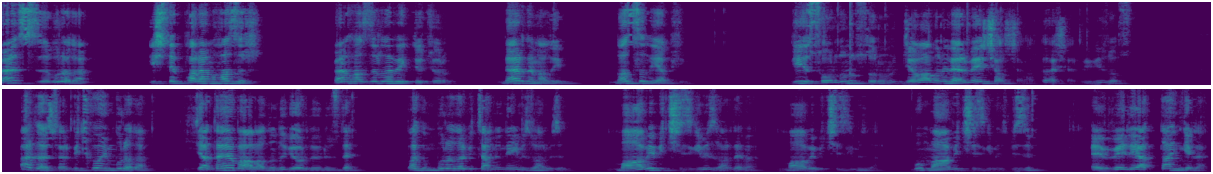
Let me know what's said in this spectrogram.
Ben size burada işte param hazır. Ben hazırda bekletiyorum. Nereden alayım? Nasıl yapayım? diye sorduğunuz sorunun cevabını vermeye çalışacağım arkadaşlar. Bilginiz olsun. Arkadaşlar Bitcoin burada yataya bağladığını gördüğünüzde bakın burada bir tane neyimiz var bizim? Mavi bir çizgimiz var değil mi? Mavi bir çizgimiz var. Bu mavi çizgimiz bizim evveliyattan gelen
